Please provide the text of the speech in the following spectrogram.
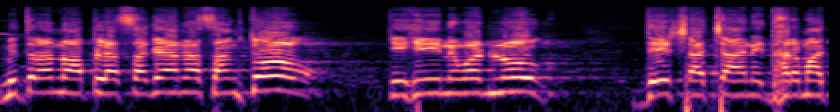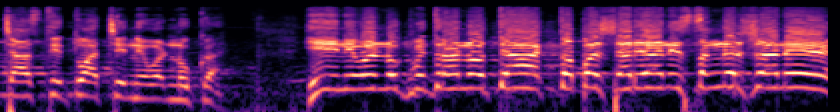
मित्रांनो आपल्या सगळ्यांना सांगतो की ही निवडणूक देशाच्या आणि धर्माच्या अस्तित्वाची निवडणूक आहे. ही निवडणूक मित्रांनो त्या तपश्चर्या आणि संघर्षाने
